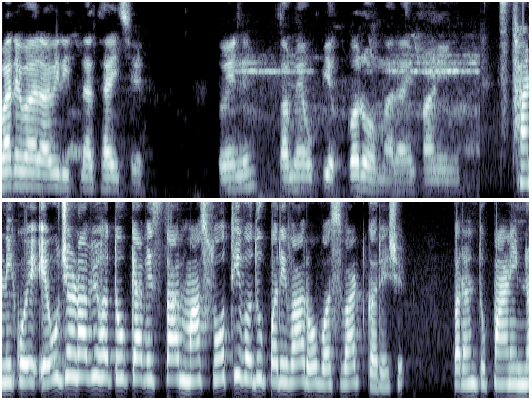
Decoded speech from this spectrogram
વારે વાર આવી રીતના થાય છે. તો એને તમે ઉપયોગ કરો અમારા એ પાણીનો. સ્થાનિકોએ એવું જણાવ્યું હતું કે આ વિસ્તારમાં સોથી વધુ પરિવારો વસવાટ કરે છે. પરંતુ પાણી ન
